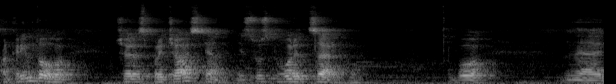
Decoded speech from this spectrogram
А крім того, через причастя Ісус творить церкву. Бо е,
